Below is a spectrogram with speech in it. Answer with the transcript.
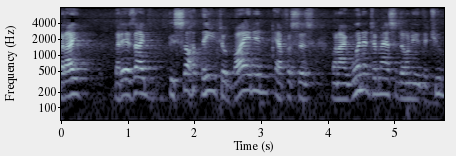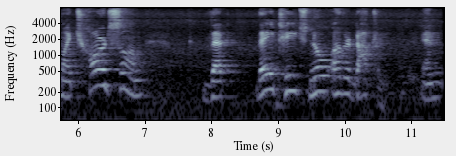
But I, but as I besought thee to abide in Ephesus when I went into Macedonia, that you might charge some that they teach no other doctrine. And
